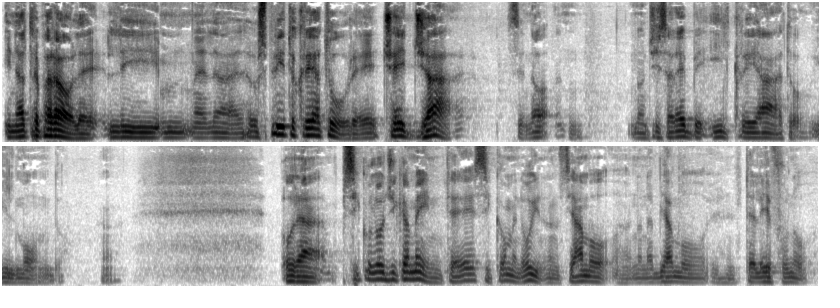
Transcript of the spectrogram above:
In altre parole, li, mm, lo spirito creatore c'è già, se no non ci sarebbe il creato, il mondo. Ora, psicologicamente, siccome noi non, siamo, non abbiamo il telefono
